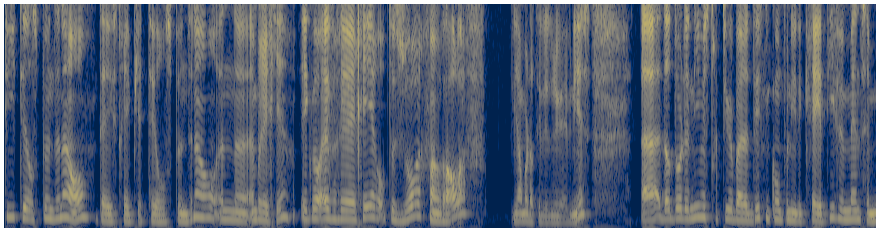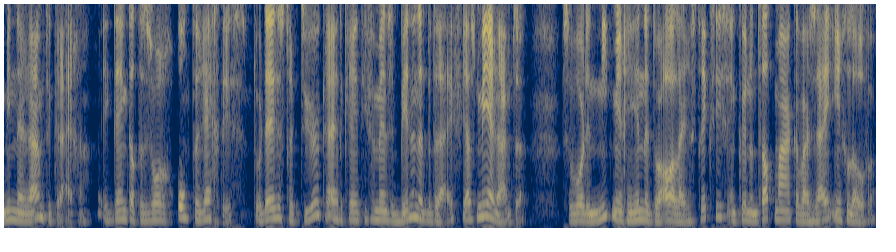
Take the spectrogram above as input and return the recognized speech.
details.nl, d-tails.nl, een, eh, een berichtje. Ik wil even reageren op de zorg van Ralf. Jammer dat hij er nu even niet is. eh, dat door de nieuwe structuur bij de Disney Company de creatieve mensen minder ruimte krijgen. Ik denk dat de zorg onterecht is. Door deze structuur krijgen de creatieve mensen binnen het bedrijf juist meer ruimte. Ze worden niet meer gehinderd door allerlei restricties en kunnen dat maken waar zij in geloven.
